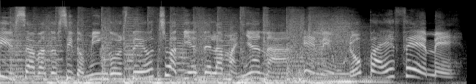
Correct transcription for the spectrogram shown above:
y sábados y domingos de 8 a 10 de la mañana en Europa FM.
